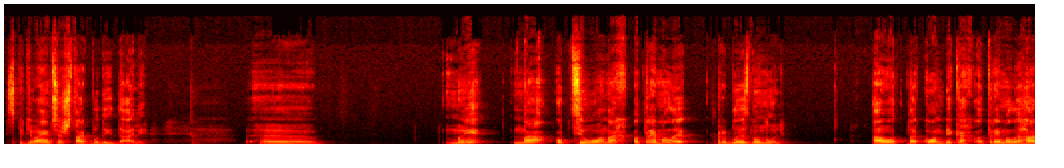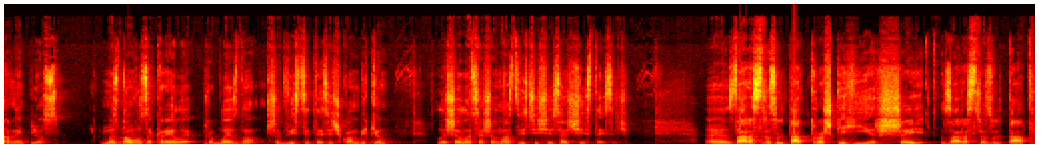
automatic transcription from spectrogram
Сподіваємося, що так буде і далі. Е, Ми на опціонах отримали приблизно 0. А от на комбіках отримали гарний плюс. Ми знову закрили приблизно ще 200 тисяч комбіків. Лишилося ще у нас 266 тисяч. Е, Зараз результат трошки гірший. Зараз результат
